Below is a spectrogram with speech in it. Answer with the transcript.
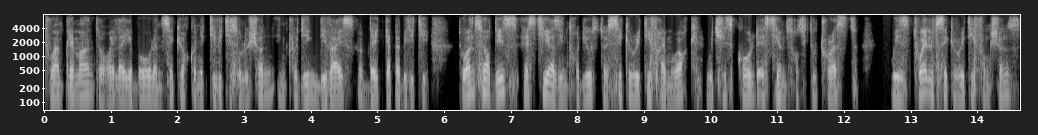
to implement a reliable and secure connectivity solution, including device update capability. To answer this, ST has introduced a security framework, which is called STM32 Trust, with 12 security functions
